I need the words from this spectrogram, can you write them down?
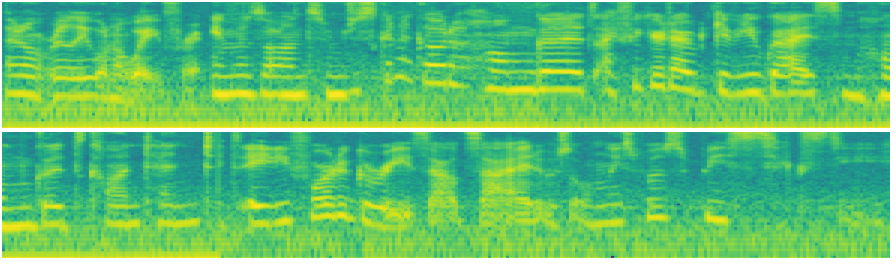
I don't really want to wait for Amazon, so I'm just gonna go to Home Goods. I figured I would give you guys some Home Goods content. It's 84 degrees outside. It was only supposed to be 60.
